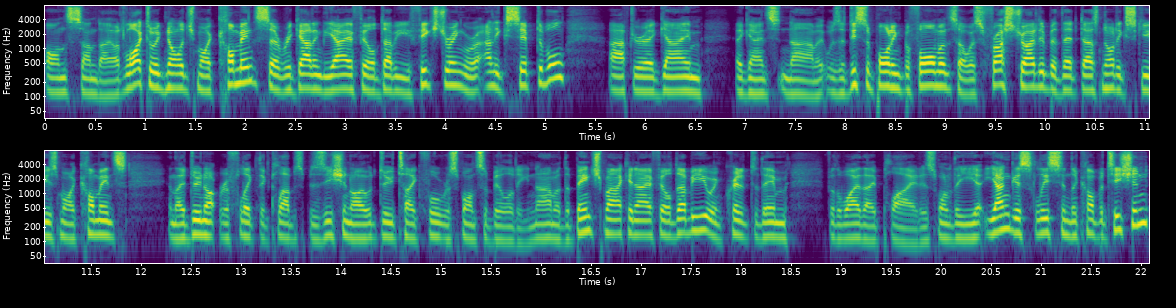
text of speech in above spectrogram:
on Sunday. I'd like to acknowledge my comments uh, regarding the AFLW fixturing were unacceptable after a game against Narrm. It was a disappointing performance. I was frustrated, but that does not excuse my comments and they do not reflect the club's position. I do take full responsibility. Narrm are the benchmark in AFLW and credit to them for the way they played. As one of the youngest lists in the competition,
